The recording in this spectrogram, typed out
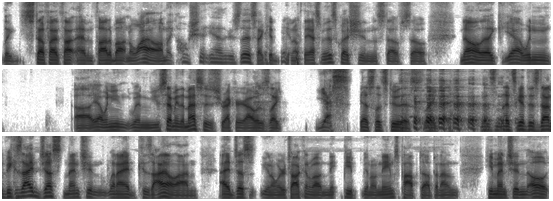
like stuff i thought haven't thought about in a while. I'm like oh shit yeah there's this. I could you know if they ask me this question and stuff. So no like yeah when uh yeah when you when you sent me the message Wrecker i was like yes yes let's do this. Like let's let's get this done. Because I just mentioned when I had Kazile on, I had just you know we were talking about na- people you know names popped up and I'm he mentioned oh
